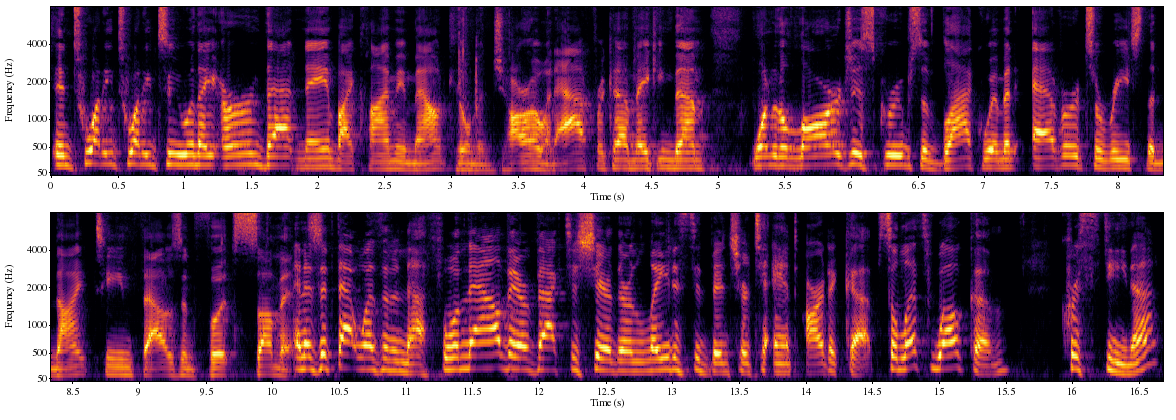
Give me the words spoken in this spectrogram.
in 2022 when they earned that name by climbing Mount Kilimanjaro in Africa, making them one of the largest groups of black women ever to reach the 19,000 foot summit. And as if that wasn't enough, well, now they're back to share their latest adventure to Antarctica. So let's welcome Christina,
